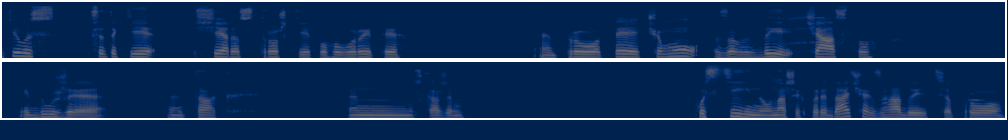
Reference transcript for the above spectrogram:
хотілося все-таки ще раз трошки поговорити е, про те, чому завжди часто і дуже е, так, е, ну скажімо, постійно в наших передачах згадується про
